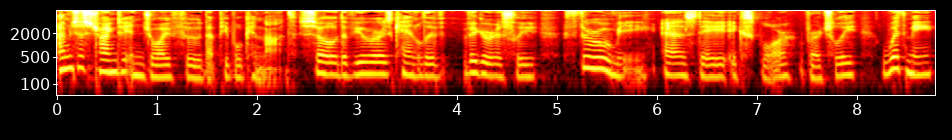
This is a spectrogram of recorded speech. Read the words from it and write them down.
I'm just trying to enjoy food that people cannot. So the viewers can live vigorously through me as they explore virtually with me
